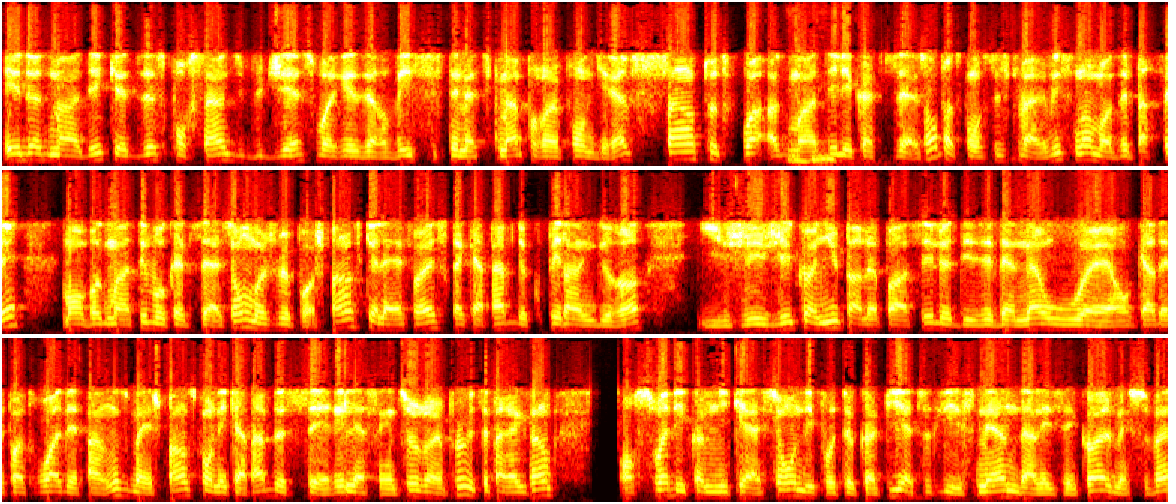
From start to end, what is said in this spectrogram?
et de demander que 10% du budget soit réservé systématiquement pour un fonds de grève, sans toutefois augmenter mhm. les cotisations, parce qu'on sait ce qui va arriver. Sinon, on va dire parfait, on va augmenter vos cotisations. Moi, je veux pas. Je pense que la FAE serait capable de couper dans le gras. J'ai connu par le passé des événements où euh, on gardait pas trop à dépenses, mais je pense qu'on est capable de serrer la ceinture un peu. par exemple, on reçoit des communications, des photocopies à toutes les semaines dans les écoles, mais souvent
